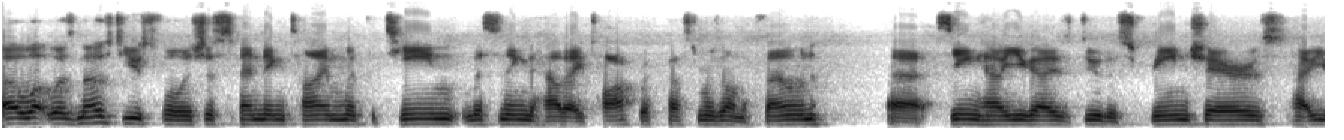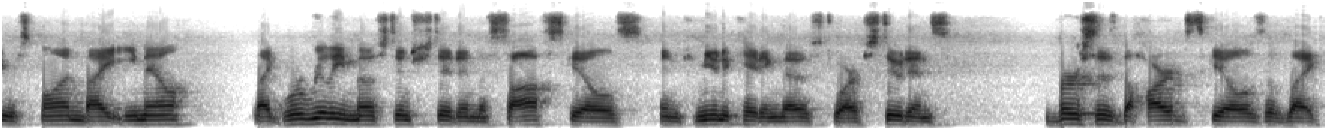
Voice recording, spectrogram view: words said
uh, what was most useful is just spending time with the team, listening to how they talk with customers on the phone, uh, seeing how you guys do the screen shares, how you respond by email. Like, we're really most interested in the soft skills and communicating those to our students versus the hard skills of, like,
